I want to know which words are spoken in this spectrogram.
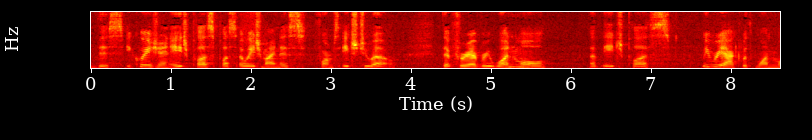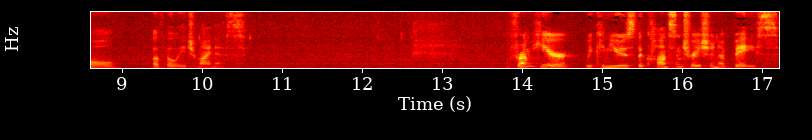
this equation, H plus plus OH minus forms H2O, that for every one mole of H plus, we react with 1 mole of OH minus. From here, we can use the concentration of base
